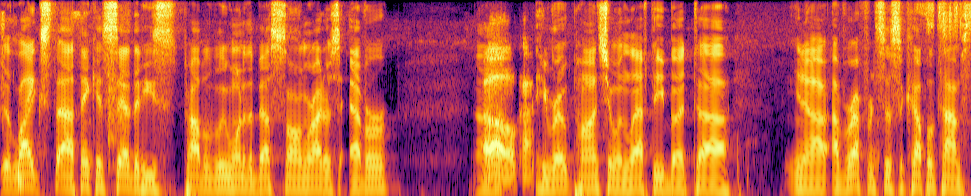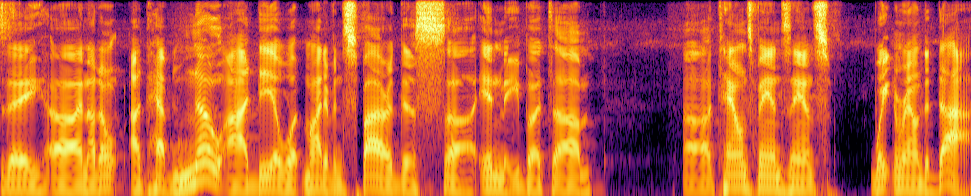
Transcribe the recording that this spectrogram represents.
likes. I think has said that he's probably one of the best songwriters ever. oh, okay. He wrote Pancho and Lefty, but uh, you know I've referenced this a couple of times today, uh, and I don't. I have no idea what might have inspired this uh, in me, but um, uh, Townes Van Zandt's "Waiting Around to Die."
